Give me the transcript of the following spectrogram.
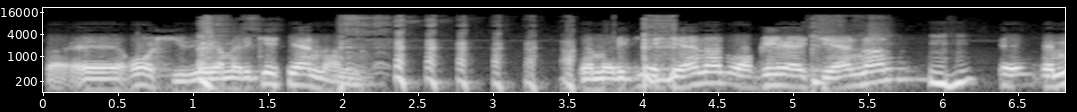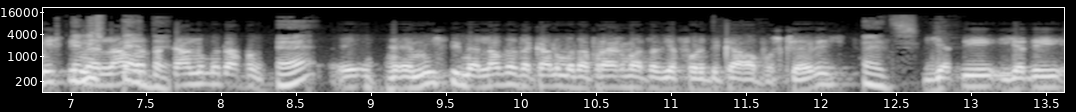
Ε, όχι, η Αμερική έχει έναν. η Αμερική έχει έναν, η Αγγλία έχει έναν. Μμμ. Ε, εμείς στην Εμείς Ελλάδα πέντε. τα κάνουμε τα... Ε, Ε, εμείς στην Ελλάδα τα κάνουμε τα πράγματα διαφορετικά όπως ξέρεις. έτσι. Γιατί, γιατί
